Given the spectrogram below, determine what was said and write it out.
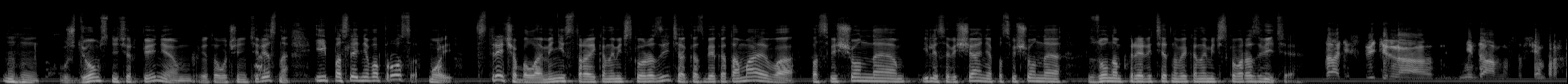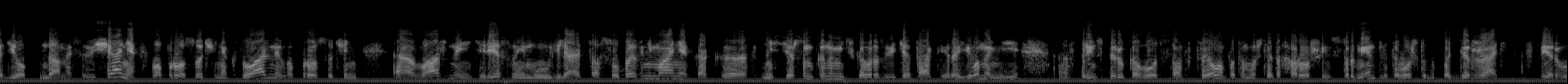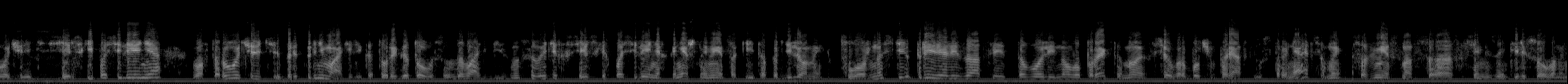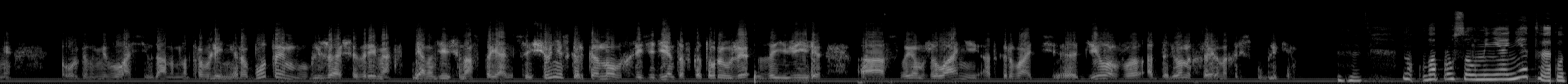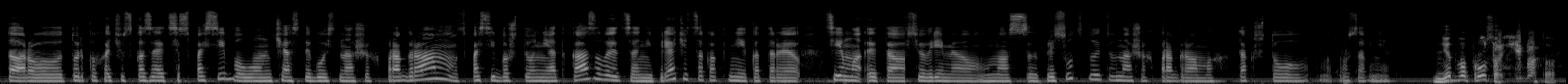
Угу. Ждем с нетерпением, это очень интересно. И последний вопрос мой. Встреча была министра экономического развития Казбека Тамаева, посвященная, или совещание, посвященное зонам приоритетного экономического развития. Да, действительно, недавно совсем проходило данное совещание. Вопрос очень актуальный, вопрос очень э, важный, интересный. Ему уделяется особое внимание как э, Министерством экономического развития, так и районами и, э, в принципе, руководством в целом, потому что это хороший инструмент для того, чтобы поддержать в первую очередь сельские поселения, во вторую очередь предприниматели, которые готовы создавать бизнесы в этих сельских поселениях. Конечно, имеются какие-то определенные сложности при реализации того или иного проекта, но все в рабочем порядке устраняется. Мы совместно с, со всеми заинтересованными органами власти в данном направлении работаем. В ближайшее время, я надеюсь, у нас появится еще несколько новых резидентов, которые уже заявили о своем желании открывать э, дело в отдаленных районах республики. Ну, вопроса у меня нет Кутару, только хочу сказать спасибо, он частый гость наших программ, спасибо, что не отказывается, не прячется, как некоторые. Тема эта все время у нас присутствует в наших программах, так что вопросов нет. Нет вопросов. Спасибо.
